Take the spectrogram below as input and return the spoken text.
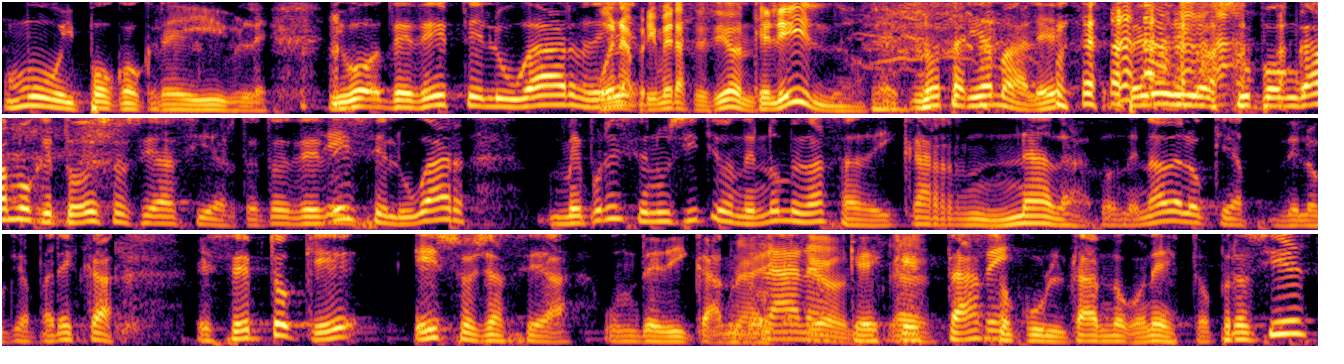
muy poco creíble. Y vos, desde este lugar de... buena primera sesión. Qué lindo. No estaría mal, ¿eh? Pero digo, supongamos que todo eso sea cierto. Entonces, desde Sí. ese lugar me pones en un sitio donde no me vas a dedicar nada, donde nada de lo que, de lo que aparezca, excepto que eso ya sea un dedicando. Una Claro. dedicación, Que es que claro. estás Sí. ocultando con esto. Pero si es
